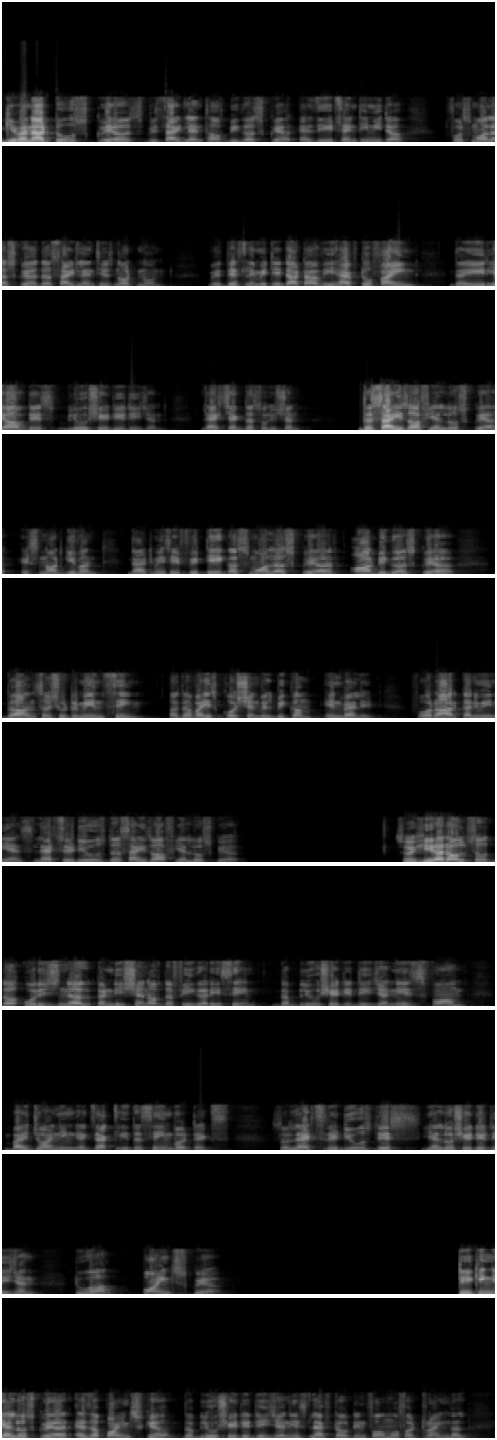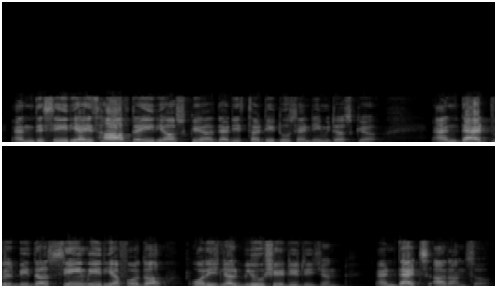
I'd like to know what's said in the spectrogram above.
Given are two squares with side length of bigger square as 8 centimeter. For smaller square, the side length is not known. With this limited data, we have to find the area of this blue shaded region. Let's check the solution. The size of yellow square, it's not given. That means if we take a smaller square or bigger square, the answer should remain same. Otherwise, question will become invalid. For our convenience, let's reduce the size of yellow square. So here also the original condition of the figure is same. The blue shaded region is formed by joining exactly the same vertex. So let's reduce this yellow shaded region to a point square. Taking yellow square as a point square, the blue shaded region is left out in form of a triangle and this area is half the area of square that is 32 centimeter square and that will be the same area for the original blue shaded region and that's our answer.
